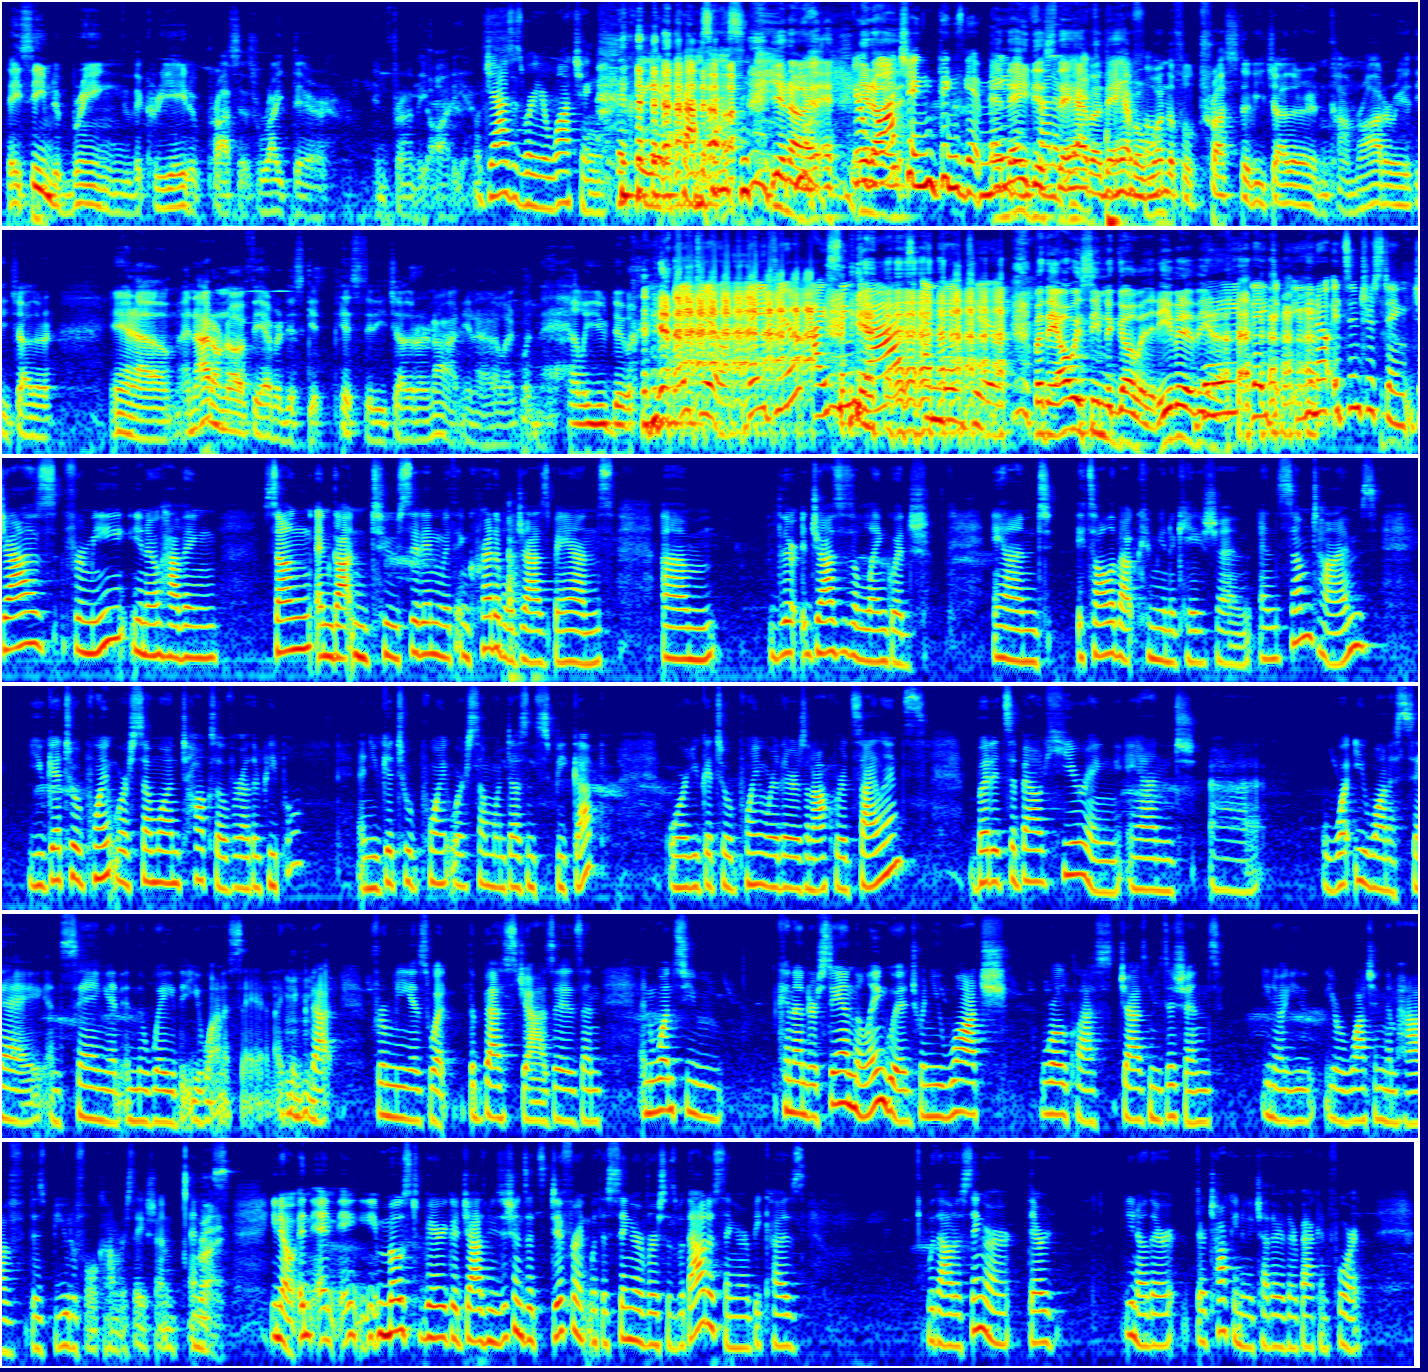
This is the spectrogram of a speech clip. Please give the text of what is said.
they seem to bring the creative process right there in front of the audience. Jazz is where you're watching the creative process. You know, and- You're you know, and- watching things get made and they in just front they have a they have a wonderful trust of each other and camaraderie with each other you know and i don't know if they ever just get pissed at each other or not you know like what in the hell are you doing They do. They do. I sing jazz, and they do. but they always seem to go with it even if you know They, they, do. you know, it's interesting. Jazz for me, you know, having sung and gotten to sit in with incredible jazz bands. Um, there, jazz is a language, and it's all about communication. And sometimes you get to a point where someone talks over other people, and you get to a point where someone doesn't speak up, or you get to a point where there's an awkward silence. But it's about hearing and uh, what you want to say and saying it in the way that you want to say it. I think that for me is what the best jazz is and and once you can understand the language when you watch world-class jazz musicians you know you you're watching them have this beautiful conversation. And Right. it's you know and, and, and most very good jazz musicians it's different with a singer versus without a singer because without a singer they're you know they're they're talking to each other they're back and forth.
